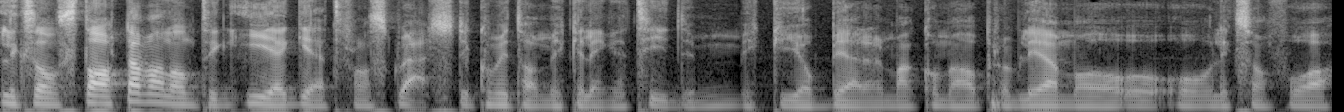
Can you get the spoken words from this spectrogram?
liksom startar man någonting eget från scratch, det kommer ta mycket längre tid. Det är mycket jobbigare. Man kommer ha problem att och, och liksom få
